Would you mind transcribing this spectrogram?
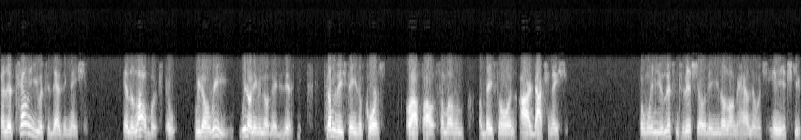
And they're telling you it's a designation in the law books that we don't read. We don't even know they exist. Some of these things, of course, are our fault. Some of them are based on our indoctrination. But when you listen to this show, then you no longer have no any excuse.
